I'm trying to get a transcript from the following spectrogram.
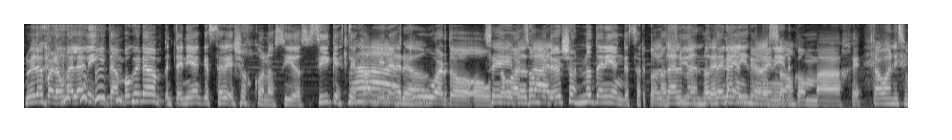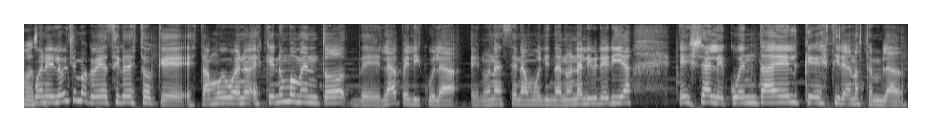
No era para un galán y tampoco era, tenía que ser ellos conocidos. Sí, que esté Camila Claro. Stewart o, o Sí, Gustavo Garzón, pero ellos no tenían que ser conocidos, Totalmente, no tenían que venir eso. con bagaje. Está buenísimo eso. Bueno, y lo último que voy a decir de esto que está muy bueno es que en un momento de la película, en una escena muy linda, en una librería, ella le cuenta a él que es Tiranos Temblado.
